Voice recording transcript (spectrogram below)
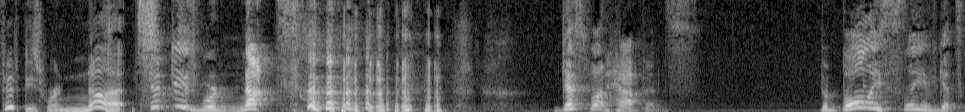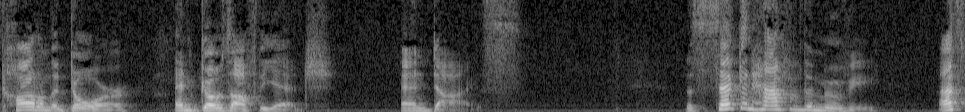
Fifties were nuts. 50s were nuts. Guess what happens? The bully sleeve gets caught on the door and goes off the edge and dies. The second half of the movie, that's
